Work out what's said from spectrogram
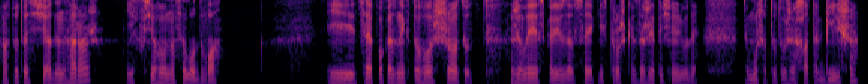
А тут ось ще один гараж, їх всього на село два. І це показник того, що тут жили, скоріш за все, якісь трошки зажиточні люди. Тому що тут вже хата більша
